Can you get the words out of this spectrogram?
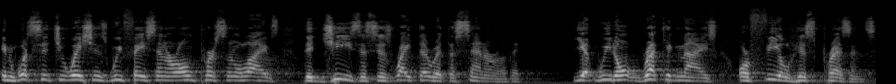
in what situations we face in our own personal lives that Jesus is right there at the center of it. Yet we don't recognize or feel his presence.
